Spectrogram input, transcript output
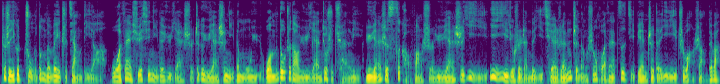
这是一个主动的位置降低啊。我在学习你的语言时，这个语言是你的母语。我们都知道，语言就是权利，语言是思考方式，语言是意义，意义就是人的一切。人只能生活在自己编织的意义之网上，对吧？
